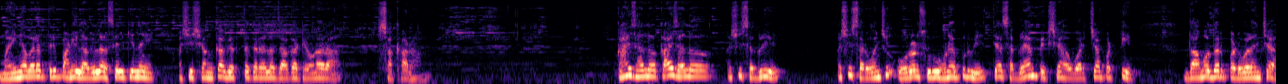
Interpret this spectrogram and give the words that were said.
महिन्याभरात तरी पाणी लागलं असेल की नाही अशी शंका व्यक्त करायला जागा ठेवणारा सखाराम. काय झालं? काय झालं? अशी सगळी अशी सर्वांची ओरड सुरू होण्यापूर्वी त्या सगळ्यांपेक्षा वरच्या पट्टीत दामोदर पडवळांच्या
